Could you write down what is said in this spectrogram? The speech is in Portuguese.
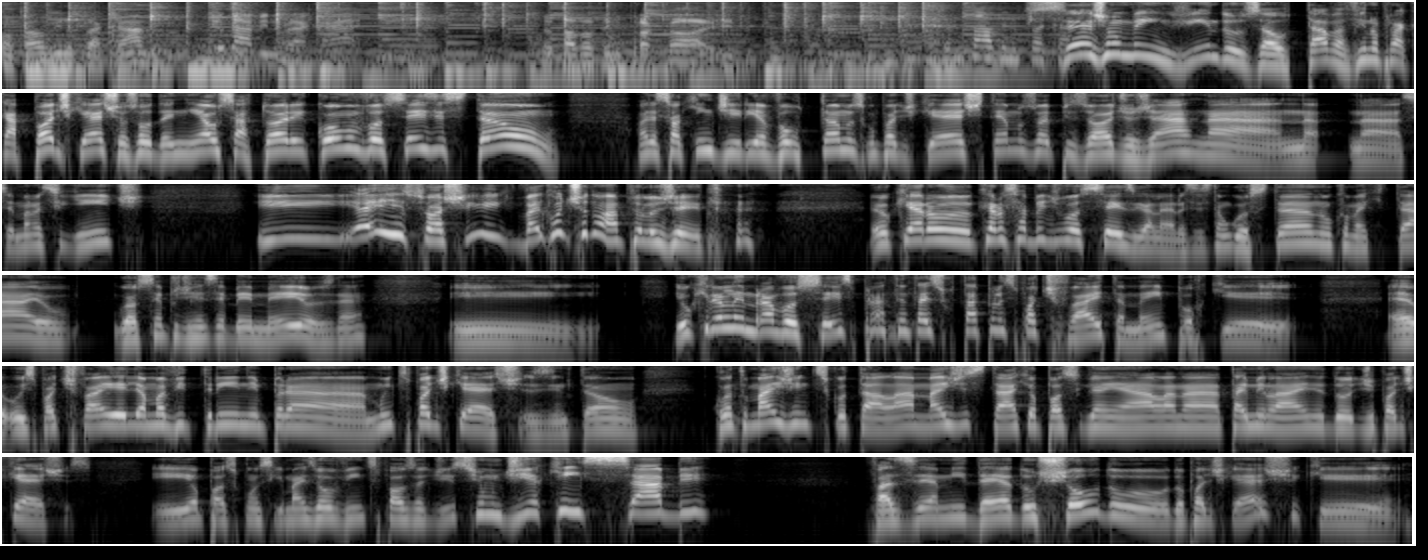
Então, tava vindo pra cá. Eu tava vindo pra cá. Eu tava vindo pra cá e. Eu não tava vindo pra cá. Sejam bem-vindos ao Tava Vindo Pra Cá podcast. Eu sou o Daniel Sartori. Como vocês estão? Olha só, quem diria, voltamos com o podcast. Temos um episódio já na, na, na semana seguinte. E é isso, acho que vai continuar pelo jeito. Eu quero, quero saber de vocês, galera. Vocês estão gostando? Como é que tá? Eu gosto sempre de receber e-mails, né? E eu queria lembrar vocês para tentar escutar pelo Spotify também, porque é, o Spotify ele é uma vitrine para muitos podcasts. Então, quanto mais gente escutar lá, mais destaque eu posso ganhar lá na timeline do, de podcasts. E eu posso conseguir mais ouvintes por causa disso. E um dia, quem sabe, fazer a minha ideia do show do, do podcast, que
